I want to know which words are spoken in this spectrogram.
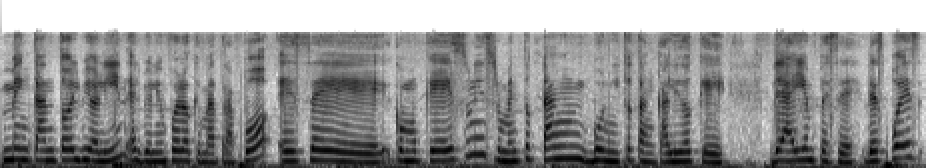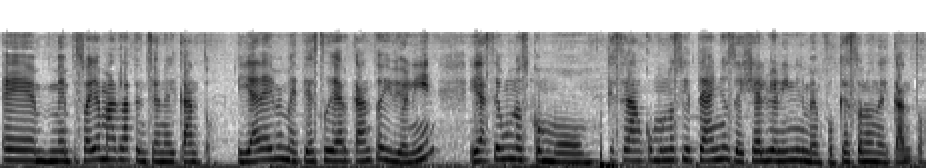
Me encantó el violín, el violín fue lo que me atrapó. Ese, como que es un instrumento tan bonito, tan cálido que de ahí empecé. Después eh, me empezó a llamar la atención el canto. Y ya de ahí me metí a estudiar canto y violín. Y hace unos como, que serán como unos siete años, dejé el violín y me enfoqué solo en el canto.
